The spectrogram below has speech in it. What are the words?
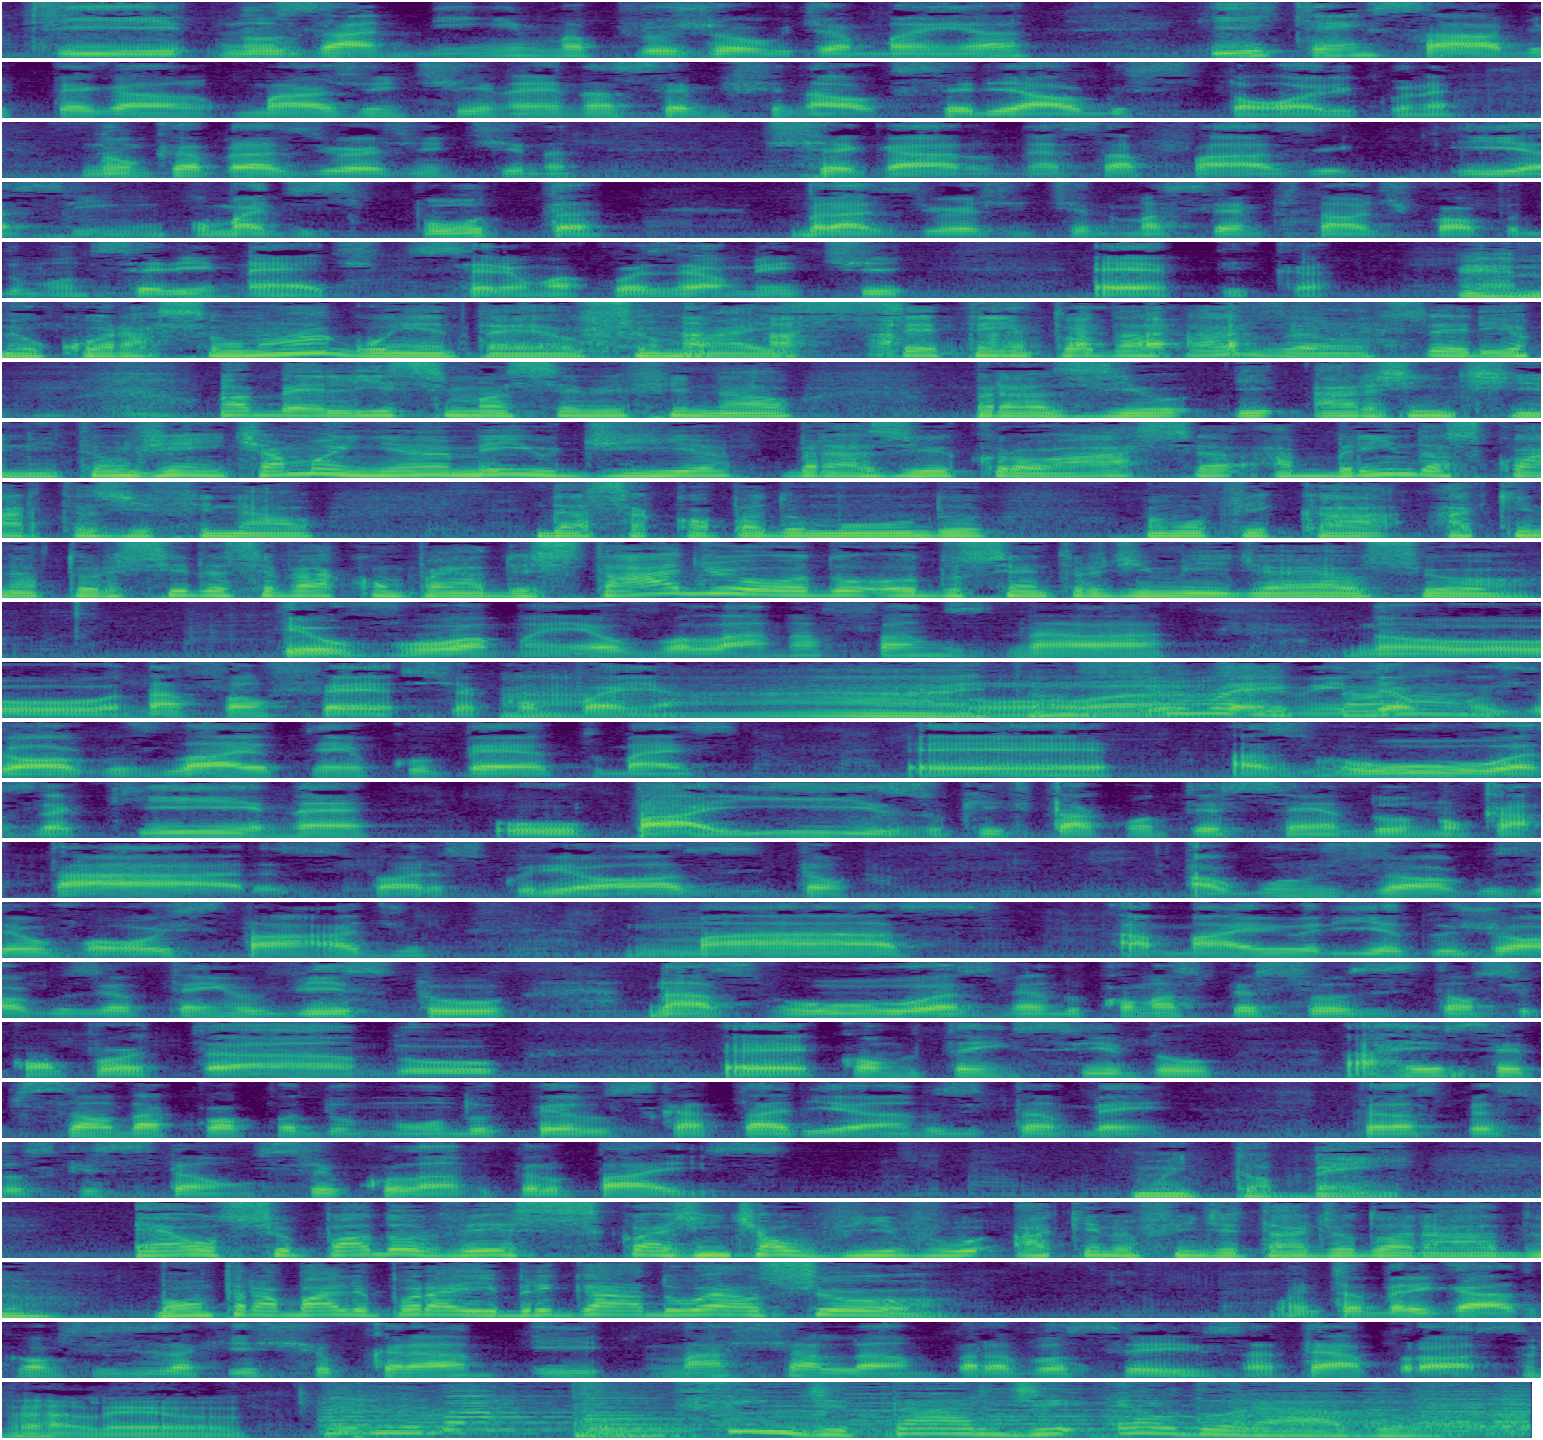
que nos anima para o jogo de amanhã e quem sabe pegar uma Argentina aí na semifinal, que seria algo histórico, né? Nunca Brasil e Argentina chegaram nessa fase e assim, uma disputa Brasil e Argentina numa semifinal de Copa do Mundo. Seria inédito, seria uma coisa realmente épica. É, meu coração não aguenta, Elcio, mas você tem toda a razão. Seria uma belíssima semifinal Brasil e Argentina. Então, gente, amanhã, meio-dia, Brasil e Croácia, abrindo as quartas de final dessa Copa do Mundo. Vamos ficar aqui na torcida. Você vai acompanhar do estádio ou do, ou do centro de mídia, Elcio? Eu vou, amanhã eu vou lá na, fans, na, no, na FanFest acompanhar. Ah, então eu tenho ido tá... alguns jogos lá, eu tenho coberto mais é, as ruas aqui, né? O país, o que está acontecendo no Catar, as histórias curiosas. Então, alguns jogos eu vou ao estádio, mas a maioria dos jogos eu tenho visto nas ruas, vendo como as pessoas estão se comportando, é, como tem sido a recepção da Copa do Mundo pelos catarianos e também pelas pessoas que estão circulando pelo país. Muito bem. Elcio Padovez com a gente ao vivo aqui no Fim de Tarde Eldorado. Bom trabalho por aí. Obrigado, Elcio. Muito obrigado, como se diz aqui, Shukran e Machalam para vocês. Até a próxima. Valeu. De Tarde Eldorado.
